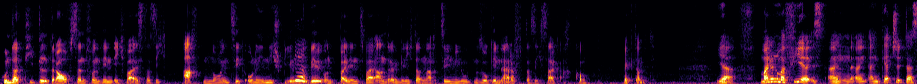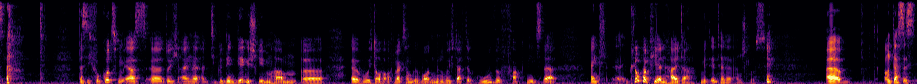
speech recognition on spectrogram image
100 Titel drauf sind, von denen ich weiß, dass ich 98 ohnehin nicht spielen Ja. will und bei den zwei anderen bin ich dann nach 10 Minuten so genervt, dass ich sage, ach komm, weg damit. Ja, meine Nummer 4 ist ein, ein, ein Gadget, das, das ich vor kurzem erst äh, durch einen Artikel, den wir geschrieben haben, äh, äh, wo ich darauf aufmerksam geworden bin, wo ich dachte, who the fuck needs that? Ein Kl äh, Klopapierenhalter mit Internetanschluss. äh, und das ist,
